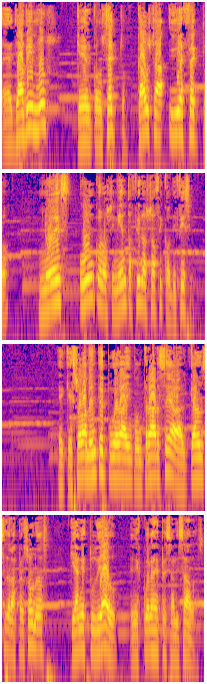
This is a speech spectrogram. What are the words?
eh, ya vimos que el concepto causa y efecto no es un conocimiento filosófico difícil, el que solamente pueda encontrarse al alcance de las personas que han estudiado en escuelas especializadas.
